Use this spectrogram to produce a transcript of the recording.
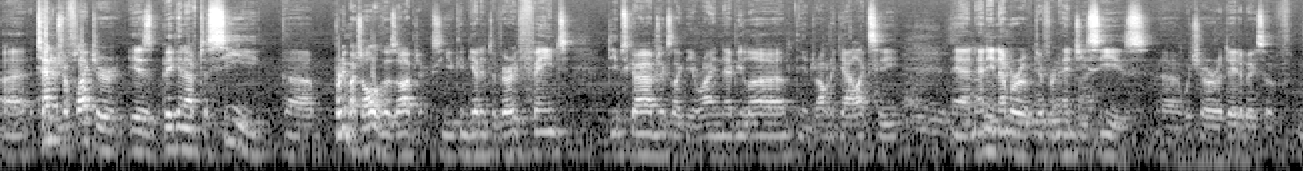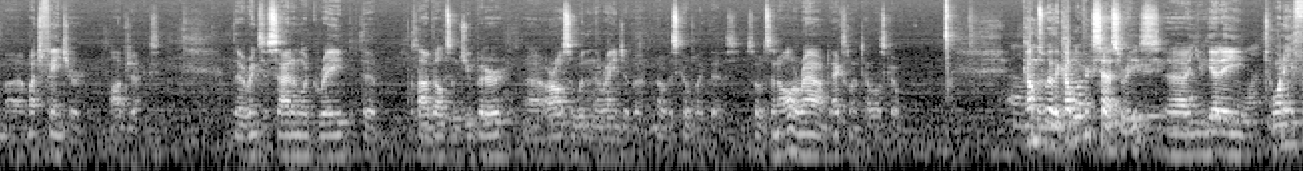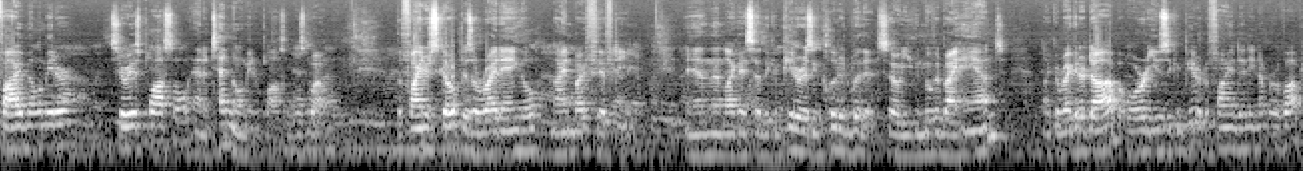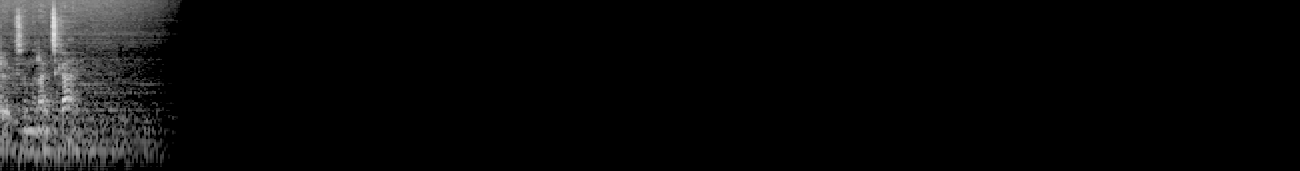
Uh, 10-inch reflector is big enough to see uh, pretty much all of those objects. You can get into very faint deep sky objects like the Orion Nebula, the Andromeda Galaxy, and any number of different NGCs, uh, which are a database of uh, much fainter objects. The rings of Saturn look great. The cloud belts on Jupiter uh, are also within the range of a, of a scope like this. So it's an all-around excellent telescope. Comes with a couple of accessories. Uh, you get a 25 millimeter Sirius Plössl and a 10 millimeter Plössl as well. The finder scope is a right angle 9 by 50 and then like I said the computer is included with it so you can move it by hand like a regular Dob or use a computer to find any number of objects in the night sky.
